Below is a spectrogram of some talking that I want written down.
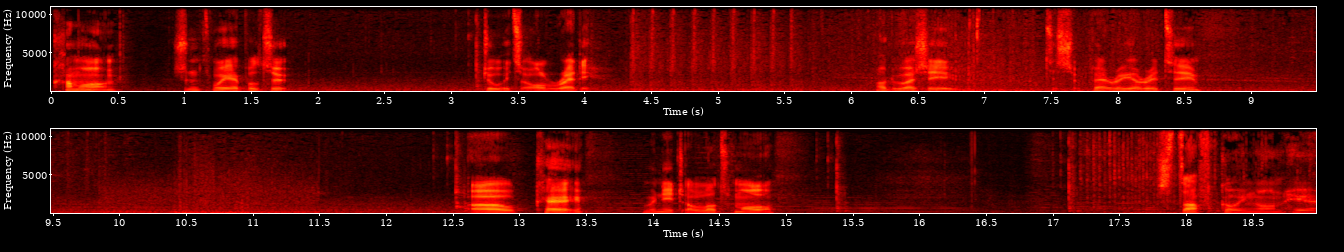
Come on, shouldn't we be able to do it already? How do I see the superiority? Okay, we need a lot more stuff going on here.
